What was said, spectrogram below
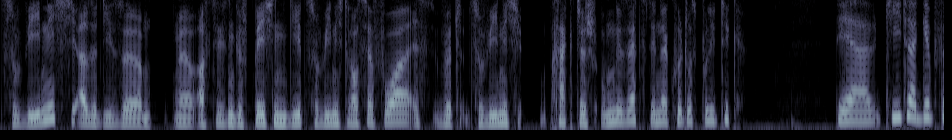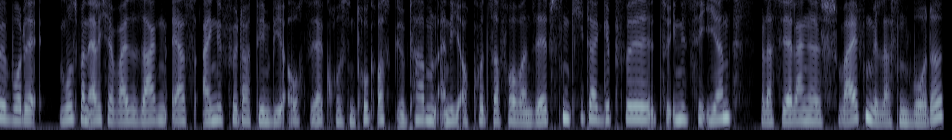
zu wenig, also diese, äh, aus diesen Gesprächen geht zu wenig daraus hervor, es wird zu wenig praktisch umgesetzt in der Kultuspolitik? Der Kita-Gipfel wurde, muss man ehrlicherweise sagen, erst eingeführt, nachdem wir auch sehr großen Druck ausgeübt haben und eigentlich auch kurz davor waren, selbst einen Kita-Gipfel zu initiieren, weil das sehr lange schweifen gelassen wurde.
